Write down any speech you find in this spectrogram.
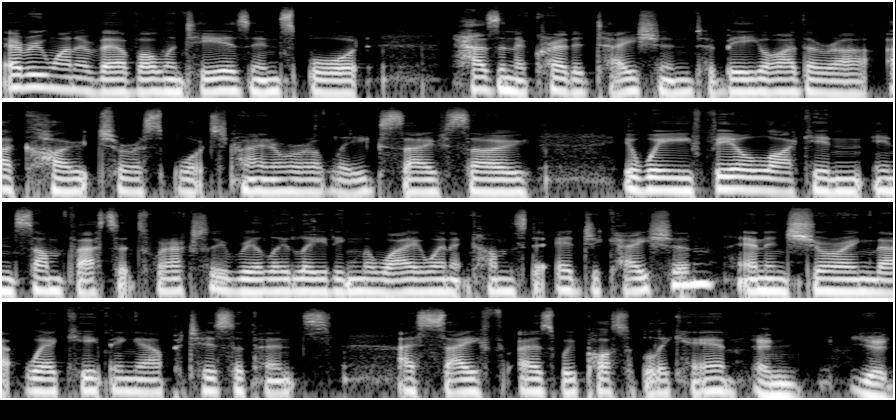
every one of our volunteers in sport has an accreditation to be either a, a coach or a sports trainer or a league safe. So we feel like in, in some facets we're actually really leading the way when it comes to education and ensuring that we're keeping our participants as safe as we possibly can. And you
